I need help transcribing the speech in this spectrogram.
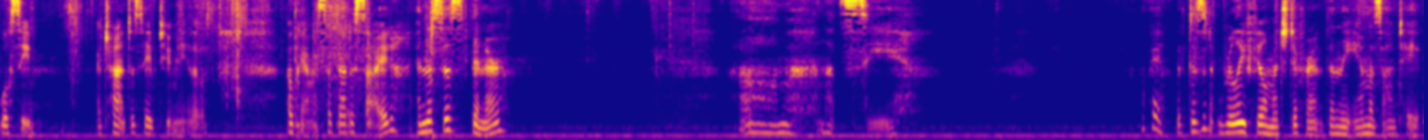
we'll see. I try not to save too many of those. Okay, I'm going to set that aside. And this is thinner. Um, let's see. Okay, but doesn't really feel much different than the Amazon tape,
